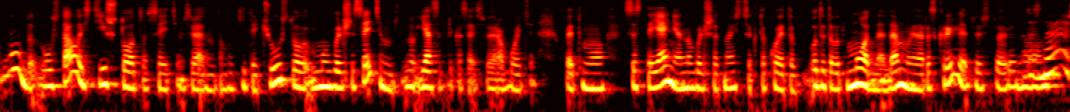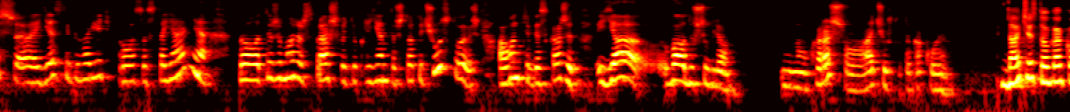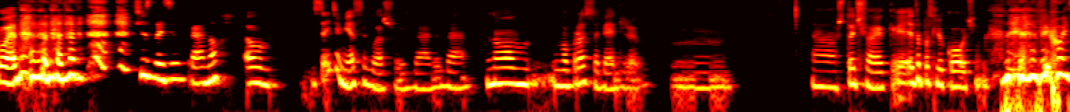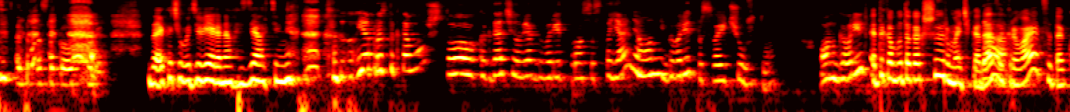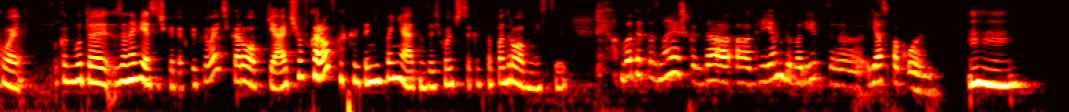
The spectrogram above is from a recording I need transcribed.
ну, усталость и что-то с этим связано, там какие-то чувства. Мы больше с этим, ну, я соприкасаюсь в своей работе, поэтому состояние, оно больше относится к такой, это, вот это вот модное, да, мы раскрыли эту историю. Но... Ты знаешь, э, если говорить про состояние, то ты же можешь спрашивать у клиента, что ты чувствуешь, а он тебе скажет, я воодушевлен. Ну, хорошо, а чувство-то какое? Да, чувство какое, да-да-да. Чувство сестра. Ну, эм, с этим я соглашусь, да-да-да. Но вопрос, опять же, э, что человек... Это после коучинга, наверное, приходит. Это после коучинга. Да, я хочу быть уверенным, сделайте мне. Ну, я просто к тому, что когда человек говорит про состояние, он не говорит про свои чувства. Он говорит... Это как будто как ширмочка, да, да закрывается такой как будто занавесочкой так прикрываете коробки, а что в коробках как-то непонятно, то есть хочется как-то подробностей. Вот это знаешь, когда а, клиент говорит, э, я спокоен. Угу.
